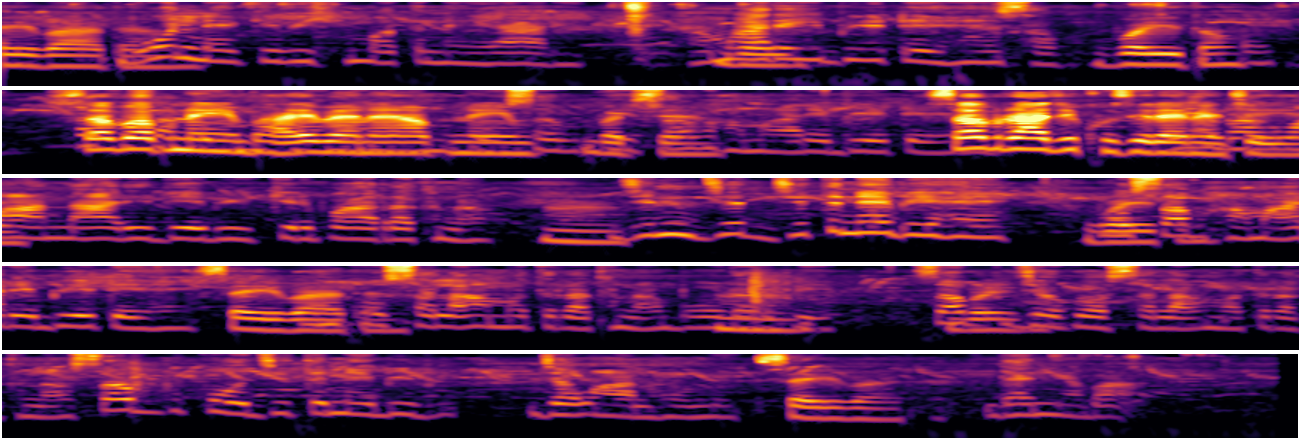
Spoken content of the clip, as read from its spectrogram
बोलने की भी हिम्मत नहीं आ रही। हमारे ही बेटे हैं सब। वही तो। सब अपने ही भाई बहन है अपने ही बच्चे सब हैं। हमारे बेटे सब राज्य खुशी रहना रहने चाहिए। भगवान नारी देवी कृपा रखना। जिन जि, जितने भी हैं वो सब हमारे बेटे हैं। सही बात है। सलामत रखना बॉर्डर पे। सब जगह सलामत रखना। सबको जितने भी जवान होंगे। सही बात है। धन्यवाद।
